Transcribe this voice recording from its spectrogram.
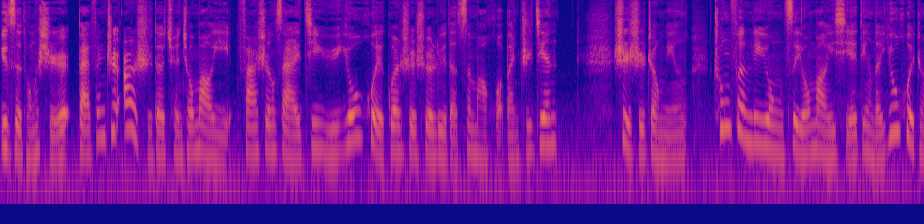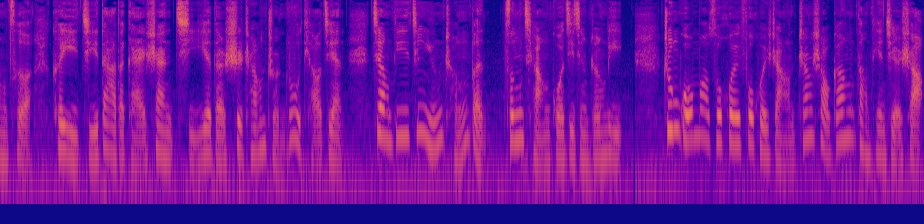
与此同时，百分之二十的全球贸易发生在基于优惠关税税率的自贸伙伴之间。事实证明，充分利用自由贸易协定的优惠政策，可以极大地改善企业的市场准入条件，降低经营成本，增强国际竞争力。中国贸促会副会长张绍刚当天介绍，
